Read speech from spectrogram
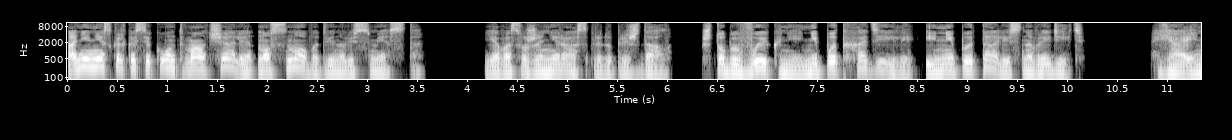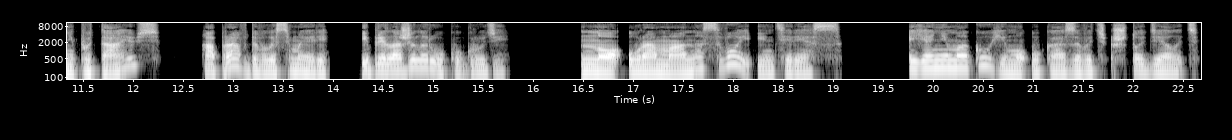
Они несколько секунд молчали, но снова двинулись с места. Я вас уже не раз предупреждал, чтобы вы к ней не подходили и не пытались навредить. Я и не пытаюсь, оправдывалась Мэри и приложила руку к груди. Но у Романа свой интерес. Я не могу ему указывать, что делать,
